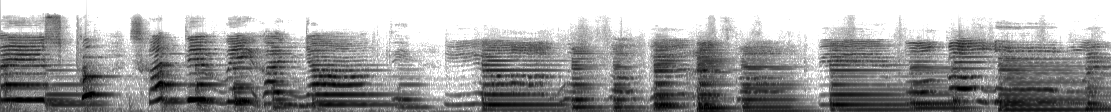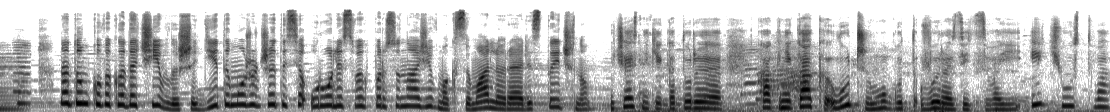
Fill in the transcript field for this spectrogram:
лиску з хати думку викладачів, лише діти можуть житися у ролі своїх персонажів максимально реалістично. Участники, которые как-никак лучше могут выразить свои и чувства,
